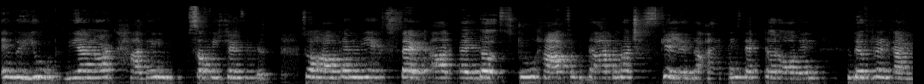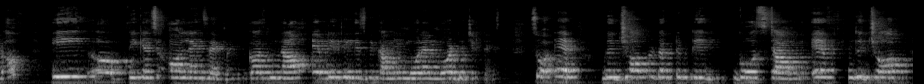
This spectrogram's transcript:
in the youth, we are not having sufficient skills. So how can we expect our elders to have that much skill in the IT sector or in different kind of e, uh, we can say online segment because now everything is becoming more and more digitized. So if the job productivity goes down, if the job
